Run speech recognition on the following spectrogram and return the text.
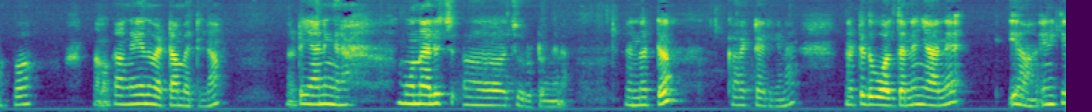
അപ്പോൾ നമുക്ക് അങ്ങനെയൊന്നും വെട്ടാൻ പറ്റില്ല. എന്നിട്ട് ഞാനിങ്ങനെ മൂന്നാൽ ചുരുട്ടും ഇങ്ങനെ. എന്നിട്ട് കറക്റ്റായിരിക്കണേ എന്നിട്ട് ഇതുപോലെ തന്നെ ഞാൻ യാ എനിക്ക്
